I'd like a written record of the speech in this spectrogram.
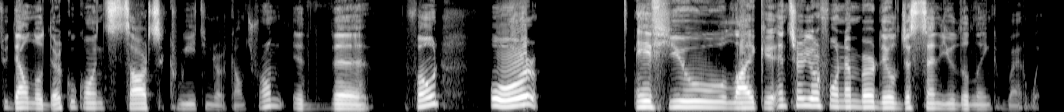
to download their KuCoin, start creating your account from uh, the phone, or if you like enter your phone number, they'll just send you the link right away.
